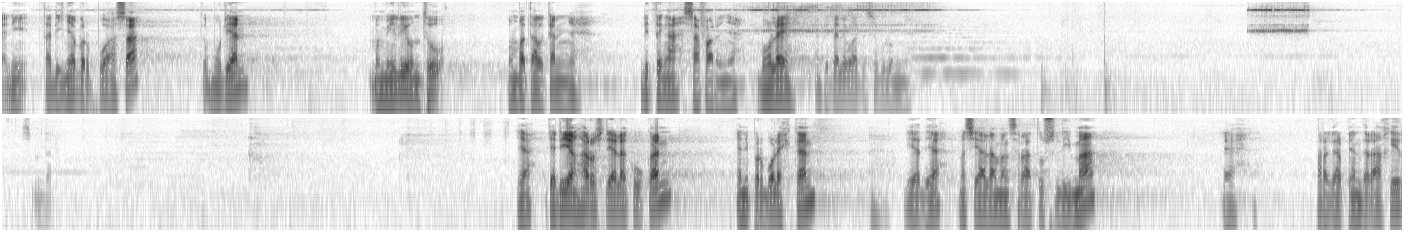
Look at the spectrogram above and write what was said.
ini tadinya berpuasa kemudian memilih untuk membatalkannya di tengah safarnya. Boleh. Yang kita lewati sebelumnya sebentar Ya, jadi yang harus dia lakukan yang diperbolehkan lihat ya, masih halaman 105 ya. Paragraf yang terakhir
